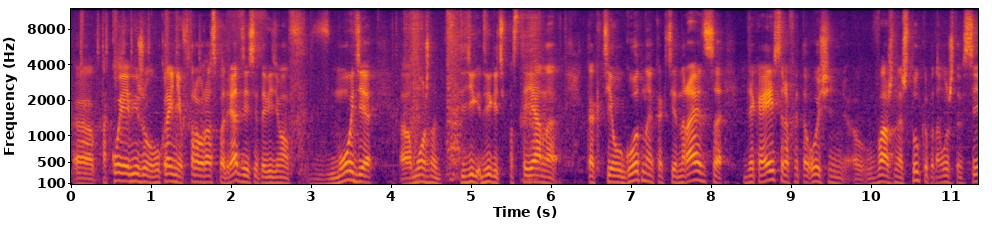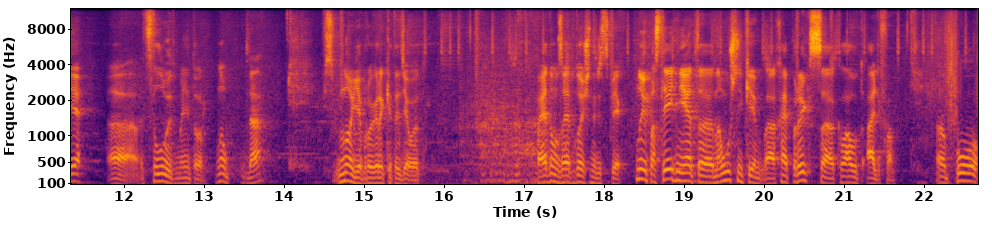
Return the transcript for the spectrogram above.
Э, Такое я вижу в Украине второй раз подряд. Здесь это, видимо, в, в моде. Можно дви- двигать постоянно как тебе угодно, как тебе нравится. Для кейсеров это очень э, важная штука, потому что все э, целуют монитор. Ну, Да? Многие про-игроки это делают. Поэтому за это точно респект. Ну и последнее это наушники э, HyperX э, Cloud Alpha. По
